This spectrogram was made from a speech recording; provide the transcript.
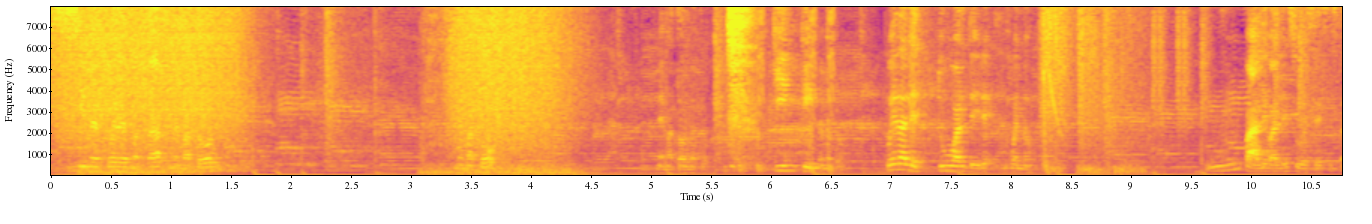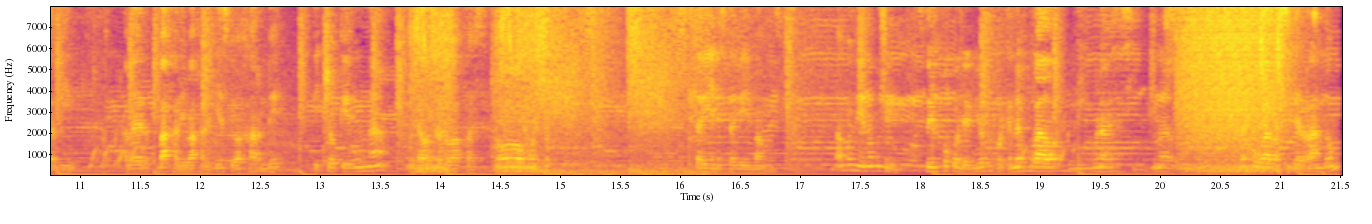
sí me puede matar, me mató. Me mató. Me mató, me mató. King, King, me mató. Darle tú al directo, bueno. Mm, vale, vale, subes ese, está bien. A ver, bájale, bájale, tienes que bajarle. De choque una y la otra lo bajas. Oh, mucho. Está bien, está bien, vamos. Vamos bien, vamos bien. Estoy un poco nervioso porque no he jugado ninguna vez. No, no he jugado así de random.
